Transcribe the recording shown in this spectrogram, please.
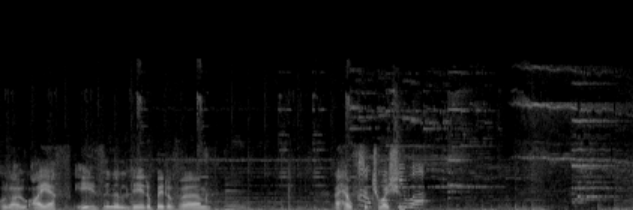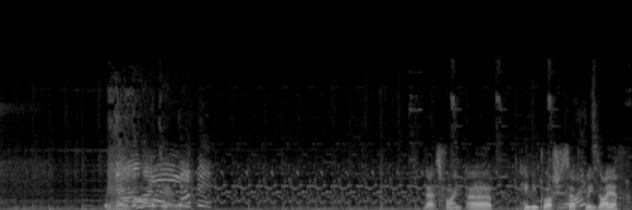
Although IF is in a little bit of um, a health situation. I'll patch you up. My turn. Stop it! That's fine. Uh, healing glass yourself, please, IF.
